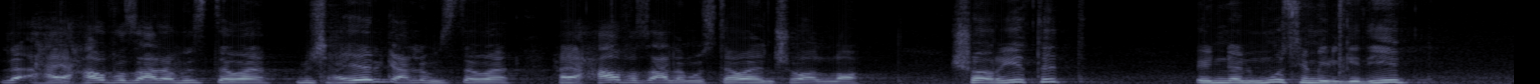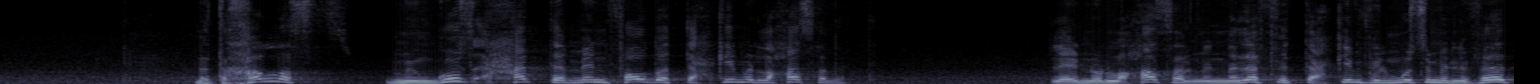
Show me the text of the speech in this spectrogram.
لا هيحافظ على مستواه. مش هيرجع لمستواه هيحافظ على مستواه إن شاء الله. شريطة إن الموسم الجديد نتخلص من جزء حتى من فوضى التحكيم اللي حصلت. لأنه اللي حصل من ملف التحكيم في الموسم اللي فات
